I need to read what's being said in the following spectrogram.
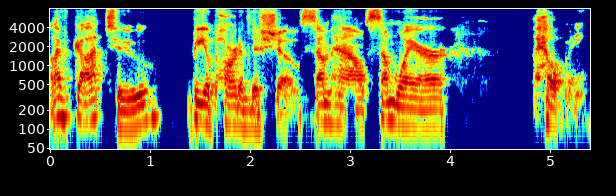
I've got to be a part of this show somehow, somewhere. Help me.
